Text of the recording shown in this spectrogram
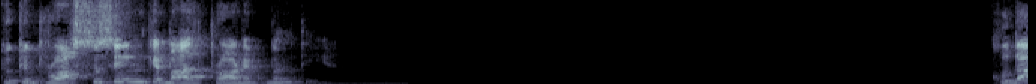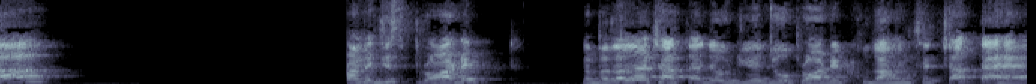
क्योंकि प्रोसेसिंग के बाद प्रोडक्ट बनती है। खुदा हमें जिस प्रोडक्ट में बदलना चाहता है जो जो प्रोडक्ट खुदा हमसे चाहता है,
